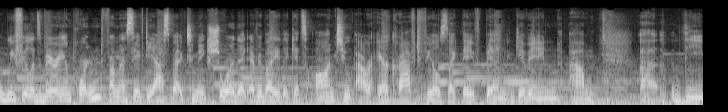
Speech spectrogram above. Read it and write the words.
We feel it's very important from a safety aspect to make sure that everybody that gets onto our aircraft feels like they've been given um, uh, the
